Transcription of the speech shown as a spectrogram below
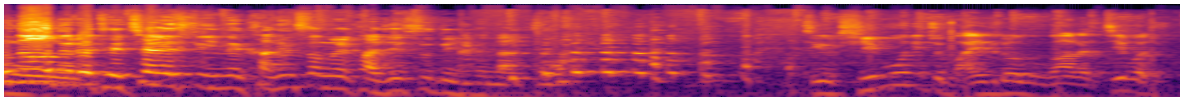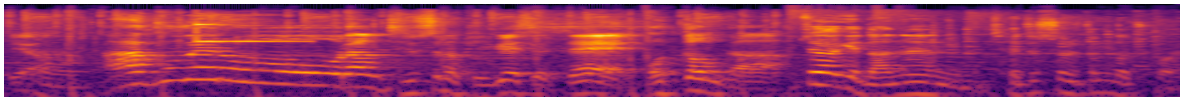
호나우드를 대체할 수 있는 가능성을 가질 수도 있는 남자 지금 질문이 좀 많이 들어오는 거 하나 찝어줄게요 아구에로랑 지수랑 비교했을 때 어떤가? 솔직하게 나는 제주스를 좀 더 좋아해.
